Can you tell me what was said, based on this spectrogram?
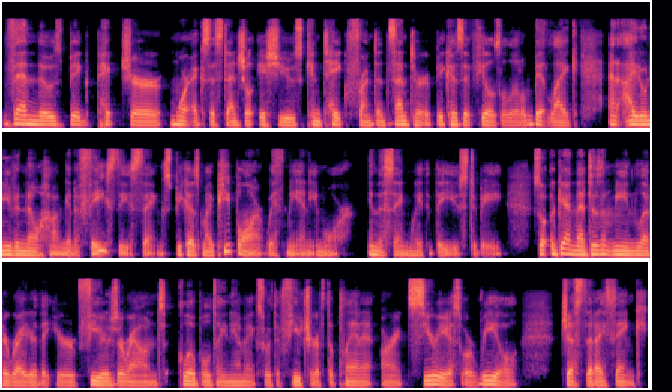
then those big picture, more existential issues can take front and center because it feels a little bit like, and I don't even know how I'm going to face these things because my people aren't with me anymore in the same way that they used to be. So, again, that doesn't mean, letter writer, that your fears around global dynamics or the future of the planet aren't serious or real. Just that I think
